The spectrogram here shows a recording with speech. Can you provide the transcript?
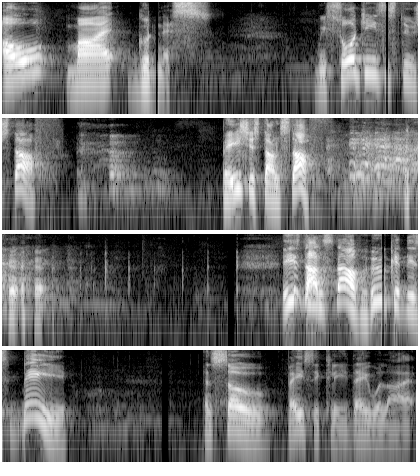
oh my goodness. We saw Jesus do stuff, but he's just done stuff. he's done stuff. Who could this be? And so basically, they were like,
